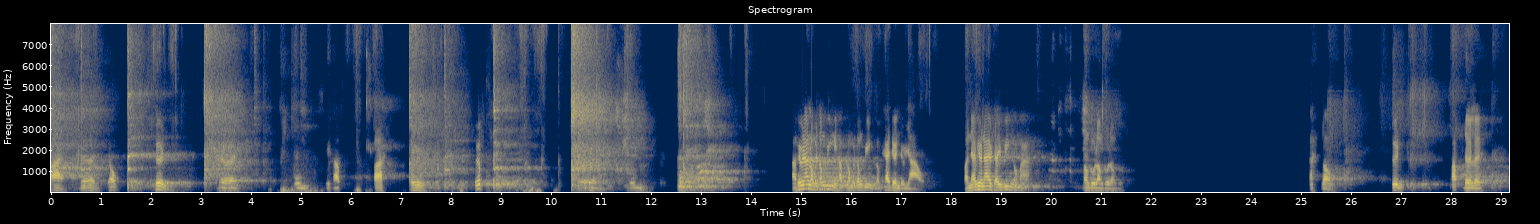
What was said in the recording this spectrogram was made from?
ไปเดินยกขึ้น เดินปุ่มดีครับไปตีปึ๊บเดินปุ่มอ่าพี่วนาเราไม่ต้องวิ่งนี่ครับ เราไม่ต้องวิ่ง เราแค่เดินยาวๆ ตอนนี้พี่วนาใช้วิ่งเข้ามา ลองดูลองดูลองดูอะลองขึ้นปั๊บเดินเลย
